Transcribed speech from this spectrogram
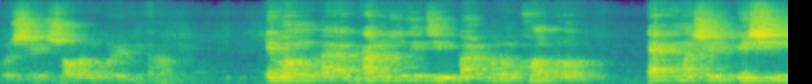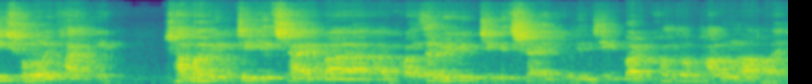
ঘষে সমান করে দিতে হবে। এবং কারও যদি জিহ্বার কোনো ক্ষত এক মাসের বেশি সময় থাকে, স্বাভাবিক চিকিৎসায় বা কনজারভেটিভ চিকিৎসায় যদি জিহ্বার ক্ষত ভালো না হয়,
